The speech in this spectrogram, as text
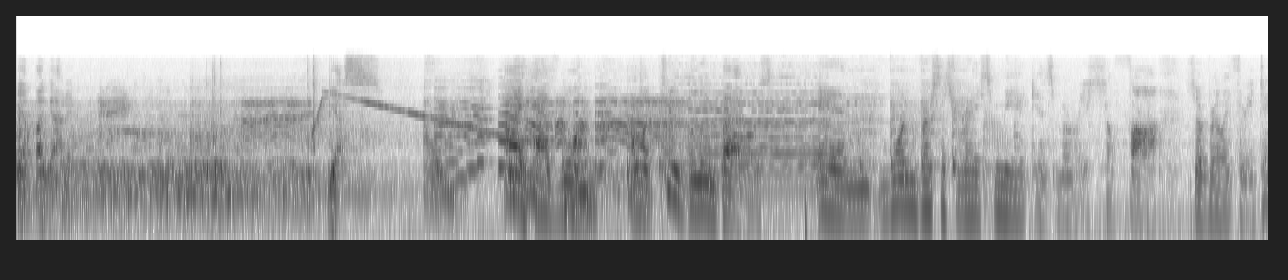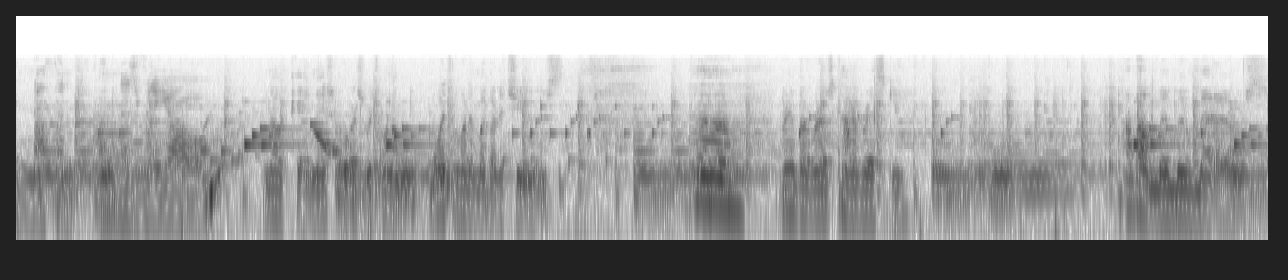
Yep, I got it. Yes. I have won. I won two balloon battles. And one versus race me against Maurice so far. So really three to nothing in this video. Okay, next course. Which one? Am, which one am I going to choose? Uh, Rainbow Road's kind of risky. How about Moo Moo Meadows?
